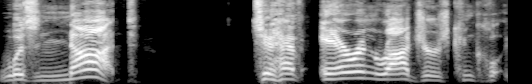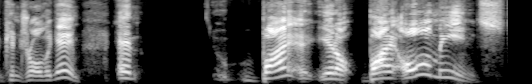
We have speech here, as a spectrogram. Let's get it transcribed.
was not to have Aaron Rodgers con- control the game. And by you know, by all means,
